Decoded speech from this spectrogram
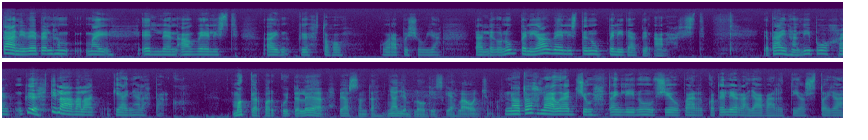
tämän ive pelhän mai ellen avvelist ain köhtoho kuapusu ja tälle kun nuppeli avvelista nuppeli täpin anarista. Ja täinhän lipuhan köhti laavala kiain ja Makkar parkkuitte lää päässäntä njäljen blogiski la odjum No toh la odjum tain li nuutsiu parkko teli rajavartiosto ja,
